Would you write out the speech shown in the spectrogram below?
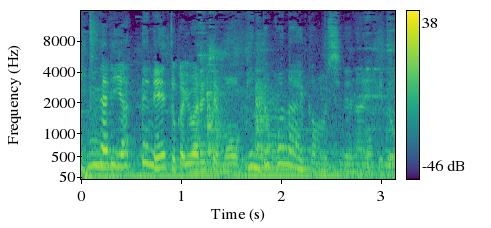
いきなりやってねとか言われてもピンとこないかもしれないけど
